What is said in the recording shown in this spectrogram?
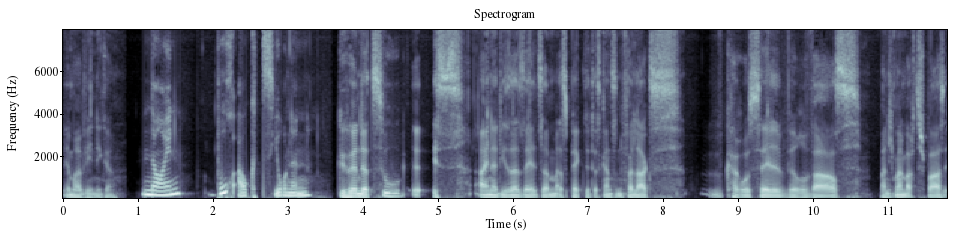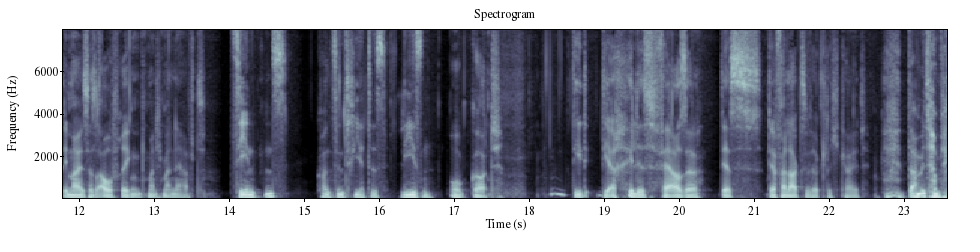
immer weniger. Neun. Buchauktionen. Gehören dazu äh, ist einer dieser seltsamen Aspekte des ganzen Verlagskarussell-Wirrwarrs. Manchmal macht es Spaß, immer ist es aufregend, manchmal nervt Zehntens, konzentriertes Lesen. Oh Gott. Die, die Achillesferse des, der Verlagswirklichkeit. Damit haben wir,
